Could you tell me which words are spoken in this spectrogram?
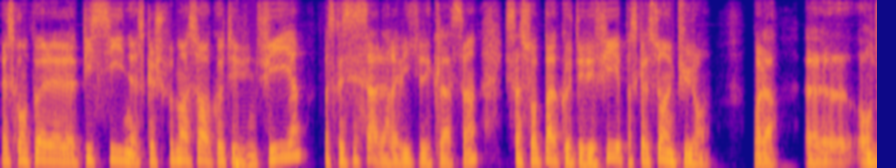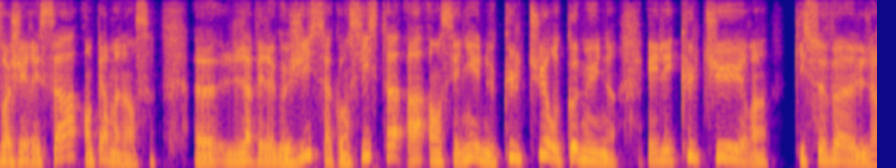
est-ce qu'on peut aller à la piscine, est-ce que je peux m'asseoir à côté d'une fille, parce que c'est ça la réalité des classes. Hein. ne s'assoit pas à côté des filles parce qu'elles sont impures. Voilà. Euh, on doit gérer ça en permanence. Euh, la pédagogie, ça consiste à enseigner une culture commune. Et les cultures qui se veulent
